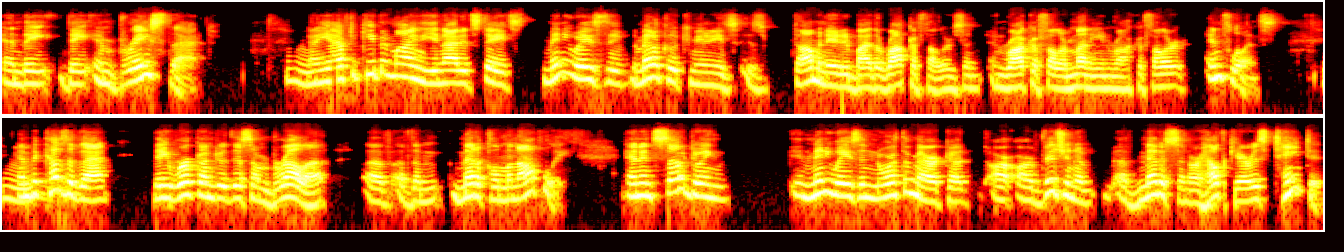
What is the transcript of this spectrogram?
and they they embrace that. Mm-hmm. Now you have to keep in mind the United States, many ways the, the medical community is, is dominated by the Rockefellers and, and Rockefeller money and Rockefeller influence. Mm. And because of that, they work under this umbrella of, of the medical monopoly. And in so doing, in many ways in North America, our, our vision of, of medicine or healthcare is tainted.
